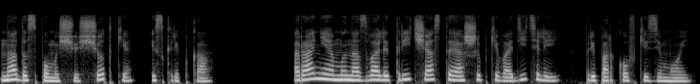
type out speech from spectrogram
надо с помощью щетки и скребка. Ранее мы назвали три частые ошибки водителей при парковке зимой.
